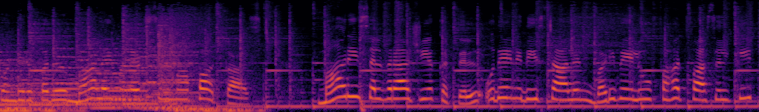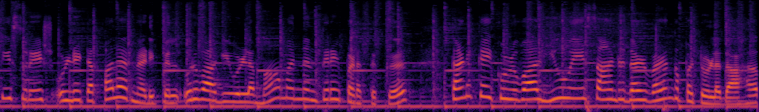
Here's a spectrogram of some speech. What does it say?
கொண்டிருப்பது மாலை மலர் சினிமா பாட்காஸ்ட் மாரி செல்வராஜ் இயக்கத்தில் உதயநிதி ஸ்டாலின் வடிவேலு ஃபஹத் ஃபாசில் கீர்த்தி சுரேஷ் உள்ளிட்ட பலர் நடிப்பில் உருவாகியுள்ள மாமன்னன் திரைப்படத்துக்கு தணிக்கை குழுவால் யுஏ சான்றிதழ் வழங்கப்பட்டுள்ளதாக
